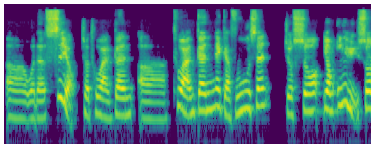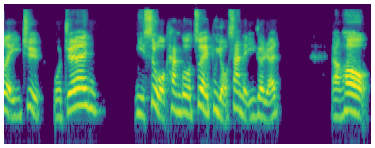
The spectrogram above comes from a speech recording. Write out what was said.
呃，我的室友就突然跟呃，突然跟那个服务生就说，用英语说了一句：“我觉得你是我看过最不友善的一个人。”然后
